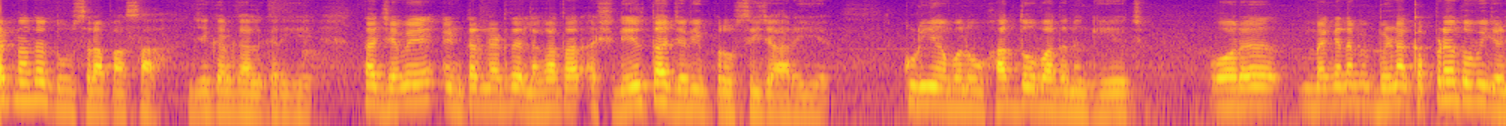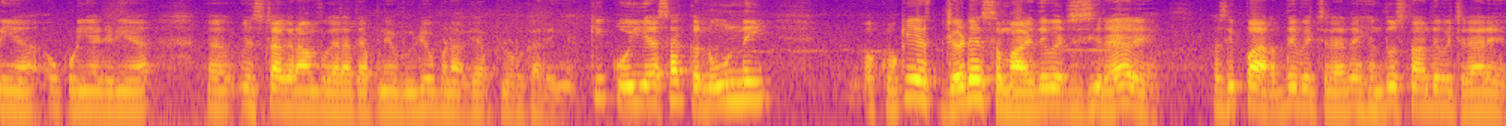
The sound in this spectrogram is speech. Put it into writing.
ਘਟਨਾ ਦਾ ਦੂਸਰਾ ਪਾਸਾ ਜੇਕਰ ਗੱਲ ਕਰੀਏ ਤਾਂ ਜਿਵੇਂ ਇੰਟਰਨੈਟ ਤੇ ਲਗਾਤਾਰ ਅਸ਼ਲੀਲਤਾ ਜਿਹੜੀ ਪਰੋਸੀ ਜਾ ਰਹੀ ਹੈ ਕੁੜੀਆਂ ਵੱਲੋਂ ਹੱਦੋਂ ਵੱਧ ਨੰਗੇਜ ਔਰ ਮੈਂ ਕਹਿੰਦਾ ਵੀ ਬਿਨਾਂ ਕੱਪੜਿਆਂ ਤੋਂ ਵੀ ਜਿਹੜੀਆਂ ਉਹ ਕੁੜੀਆਂ ਜਿਹੜੀਆਂ ਇੰਸਟਾਗ੍ਰam ਵਗੈਰਾ ਤੇ ਆਪਣੀਆਂ ਵੀਡੀਓ ਬਣਾ ਕੇ ਅਪਲੋਡ ਕਰ ਰਹੀਆਂ। ਕਿ ਕੋਈ ਐਸਾ ਕਾਨੂੰਨ ਨਹੀਂ ਕਿਉਂਕਿ ਇਸ ਜਿਹੜੇ ਸਮਾਜ ਦੇ ਵਿੱਚ ਅਸੀਂ ਰਹਿ ਰਹੇ ਹਾਂ, ਅਸੀਂ ਭਾਰਤ ਦੇ ਵਿੱਚ ਰਹਿ ਰਹੇ ਹਾਂ, ਹਿੰਦੁਸਤਾਨ ਦੇ ਵਿੱਚ ਰਹਿ ਰਹੇ ਹਾਂ,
